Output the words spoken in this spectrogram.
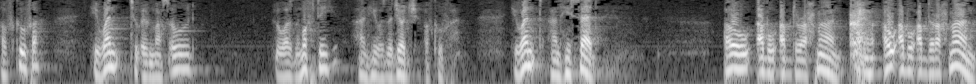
of Kufa, he went to Ibn Mas'ud who was the mufti and he was the judge of Kufa. He went and he said, O Abu Abdurrahman, O oh Abu Abdurrahman,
